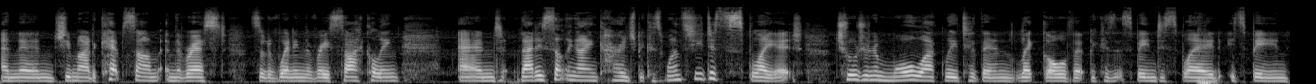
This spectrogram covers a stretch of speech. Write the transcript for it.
And then she might have kept some and the rest sort of went in the recycling. And that is something I encourage because once you display it, children are more likely to then let go of it because it's been displayed, it's been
